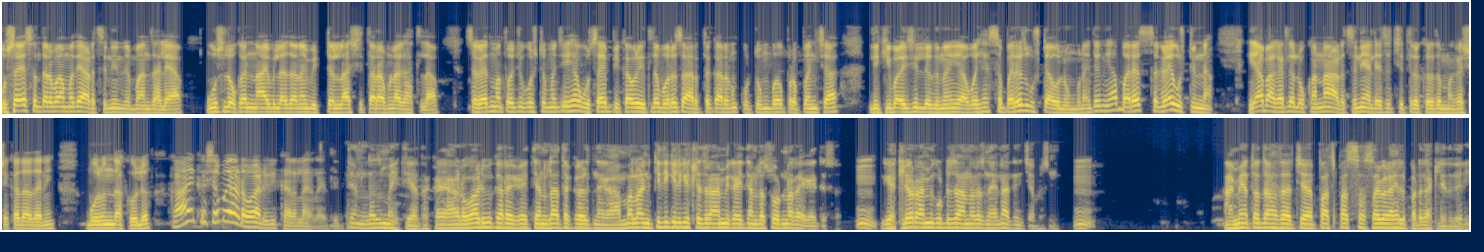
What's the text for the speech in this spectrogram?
ऊसा संदर्भामध्ये अडचणी निर्माण झाल्या. ऊस लोकांना विलाजाना विठ्ठलला सीतारामला घातला. सगळ्यात महत्वाची गोष्ट म्हणजे ह्या ऊसाया पिकावर इथलं बरंच अर्थकारण कुटुंब प्रपंच लिखीबाळीची लग्न यावं ह्या बऱ्याच गोष्टी अवलंबून आहेत. आणि या बऱ्याच सगळ्या गोष्टींना या भागातल्या लोकांना अडचणी आल्याचं चित्र खरं तर एका दादाने बोलून दाखवलं. काय कशा बाय आडवाडवी करायला लागलाय त्यांनाच माहिती आता. काय आडवाडवी करायला काय त्यांना आता कळत नाही. आम्हाला आणखी किती घेतलं घेतले तर आम्ही काय त्यांना सोडणार आहे? काय तसं. घेतल्यावर आम्ही कुठे जाणारच नाही ना त्यांच्यापासून. आम्ही आता दहा हजारच्या पाच पाच सहा सहा वेळा हेल्पट घातलेत घरी.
